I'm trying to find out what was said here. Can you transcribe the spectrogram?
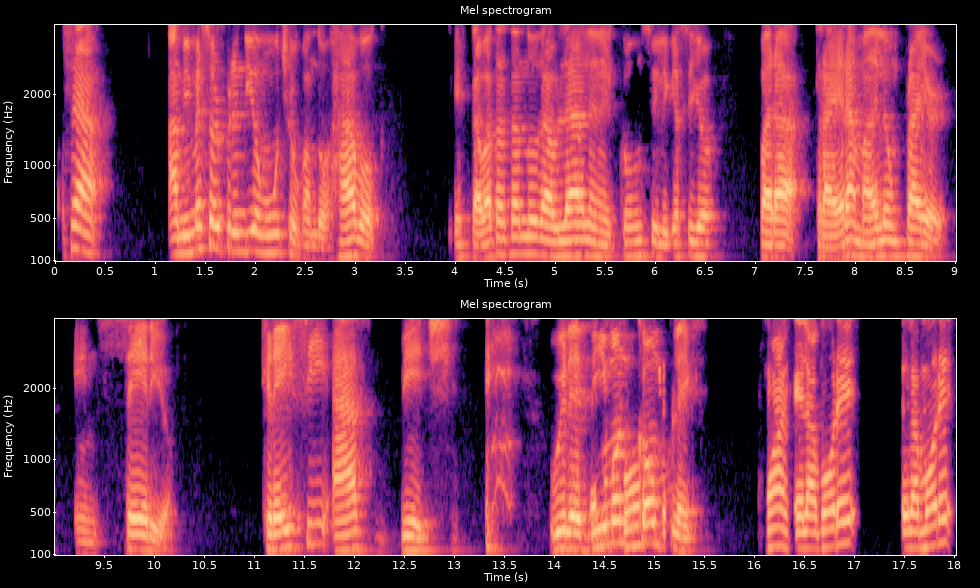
O sea, a mí me sorprendió mucho cuando Havoc estaba tratando de hablar en el council y qué sé yo, para traer a Madeleine Pryor. En serio. Crazy ass bitch. With a demon complex Juan, el amor es, el amor es,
